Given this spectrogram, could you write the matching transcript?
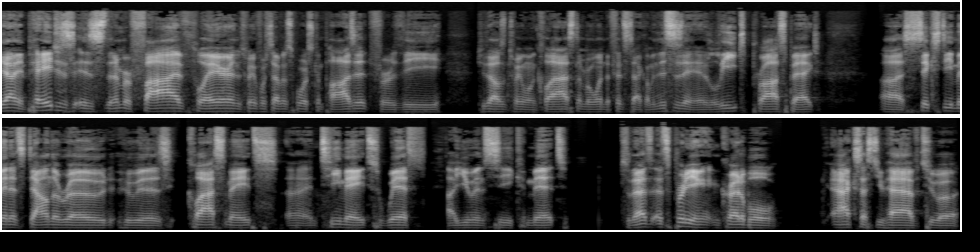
Yeah, I mean, Page is, is the number five player in the 24 7 sports composite for the 2021 class, number one defense tackle. I mean, this is an elite prospect, uh, 60 minutes down the road, who is classmates uh, and teammates with a UNC commit. So that's, that's pretty incredible access you have to a,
